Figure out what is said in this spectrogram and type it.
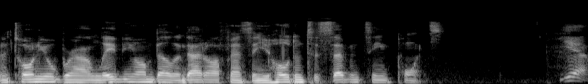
Antonio Brown, Le'Veon Bell in that offense, and you hold them to 17 points. Yeah,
